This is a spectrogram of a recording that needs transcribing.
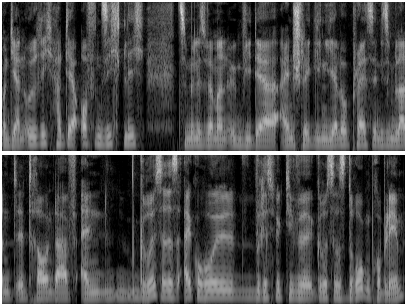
Und Jan Ulrich hat ja offensichtlich, zumindest wenn man irgendwie der einschlägigen Yellow Press in diesem Land äh, trauen darf, ein größeres Alkohol, respektive größeres Drogenproblem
